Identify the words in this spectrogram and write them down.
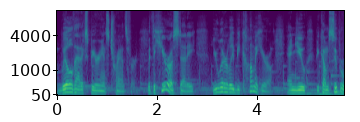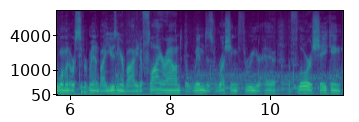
will that experience transfer? With the hero study, you literally become a hero, and you become Superwoman or Superman by using your body to fly around. The wind is rushing through your hair, the floor is shaking.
